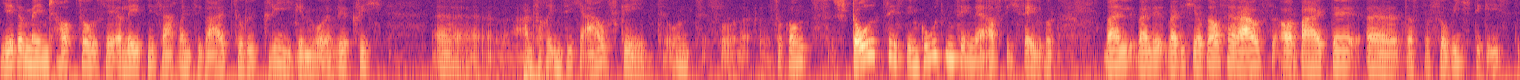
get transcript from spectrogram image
jeder Mensch hat solche Erlebnisse, auch wenn sie weit zurückliegen, wo er wirklich äh, einfach in sich aufgeht und so ganz stolz ist im guten Sinne auf sich selber, weil, weil, weil ich ja das herausarbeite, äh, dass das so wichtig ist,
